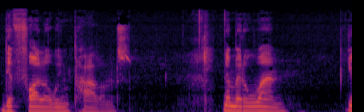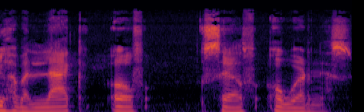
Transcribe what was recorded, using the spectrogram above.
the following problems. Number one, you have a lack of self awareness.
